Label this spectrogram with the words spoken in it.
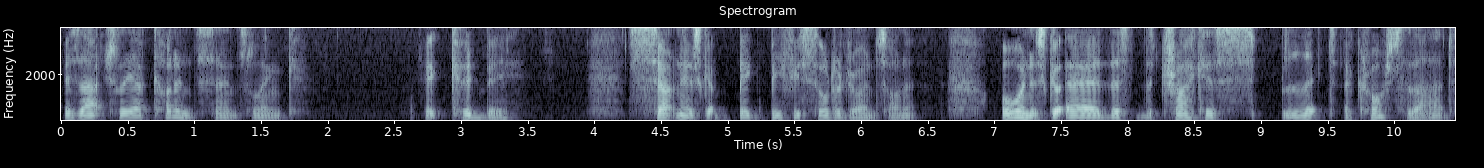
is actually a current sense link. It could be. Certainly it's got big beefy solder joints on it. Oh, and it's got uh, the, the track is split across to that.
